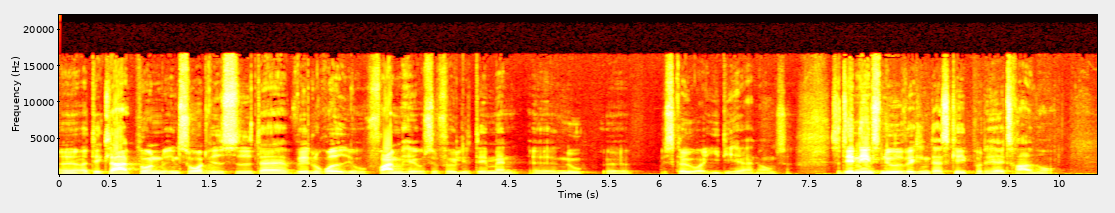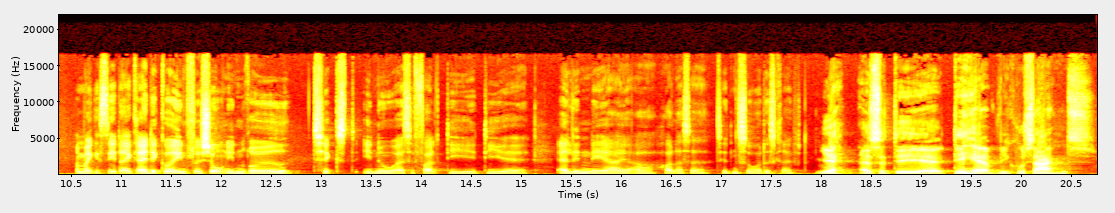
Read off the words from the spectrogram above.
Øh, og det er klart, at på en, en sort-hvid side, der vil rød jo fremhæve selvfølgelig det, man øh, nu øh, beskriver i de her annoncer. Så det er den eneste nyudvikling, der er sket på det her i 30 år. Og man kan se, at der er ikke rigtig gået inflation i den røde tekst endnu. Altså folk, de, de er lidt nære og holder sig til den sorte skrift. Ja, altså det, det her, vi kunne sagtens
